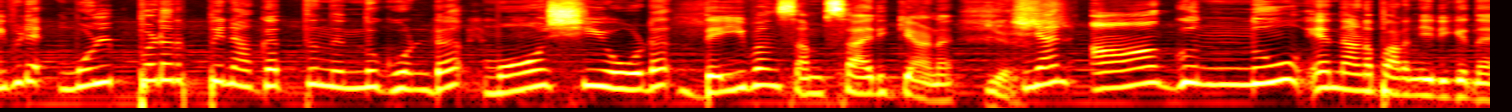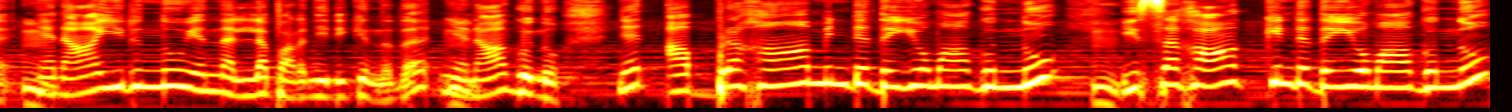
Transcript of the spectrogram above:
ഇവിടെ മുൾപ്പടർപ്പിനകത്ത് നിന്നുകൊണ്ട് മോശിയോട് ദൈവം സംസാരിക്കുകയാണ്. ഞാൻ ആകുന്നു എന്നാണ് പറഞ്ഞിരിക്കുന്നത്. ഞാൻ ആയിരുന്നു എന്നല്ല പറഞ്ഞിരിക്കുന്നത്. ഞാൻ ആകുന്നു. ഞാൻ അബ്രഹാമിന്റെ ദൈവമാകുന്നു ഇസഹാക്കിന്റെ ദൈവമാകുന്നു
